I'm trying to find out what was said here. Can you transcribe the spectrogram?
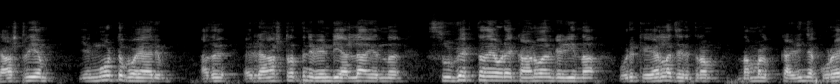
രാഷ്ട്രീയം എങ്ങോട്ട് പോയാലും അത് രാഷ്ട്രത്തിന് വേണ്ടിയല്ല എന്ന് സുവ്യക്തതയോടെ കാണുവാൻ കഴിയുന്ന ഒരു കേരള ചരിത്രം നമ്മൾ കഴിഞ്ഞ കുറേ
